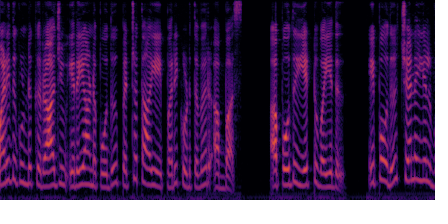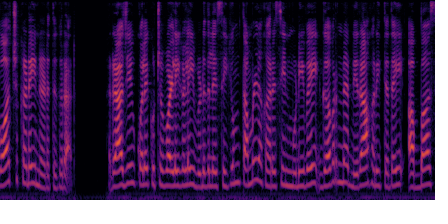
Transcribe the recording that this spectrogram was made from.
மனித குண்டுக்கு ராஜீவ் இரையான போது பெற்ற தாயை பறிகொடுத்தவர் அப்பாஸ். அப்போது எட்டு வயது. இப்போது சென்னையில் வாட்ச் கடை நடத்துகிறார். ராஜீவ் கொலை குற்றவாளிகளை விடுதலை செய்யும் தமிழக அரசின் முடிவை கவர்னர் நிராகரித்ததை அப்பாஸ்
